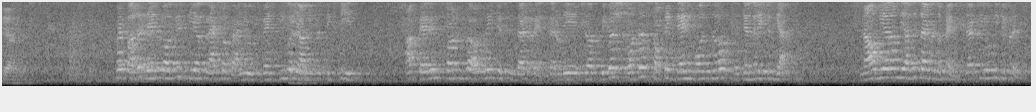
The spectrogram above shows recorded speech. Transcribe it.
yeah. But father, there will always be a clash of values. When we were young in the 60s, our parents thought we were outrageous in that sense. And they, the biggest hottest topic then was the generation gap. Now we are on the other side of the fence. That's the only difference.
